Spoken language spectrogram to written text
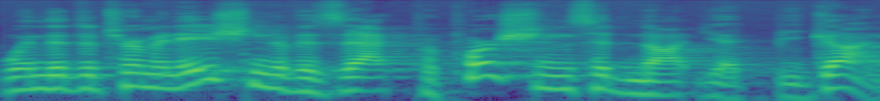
when the determination of exact proportions had not yet begun.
